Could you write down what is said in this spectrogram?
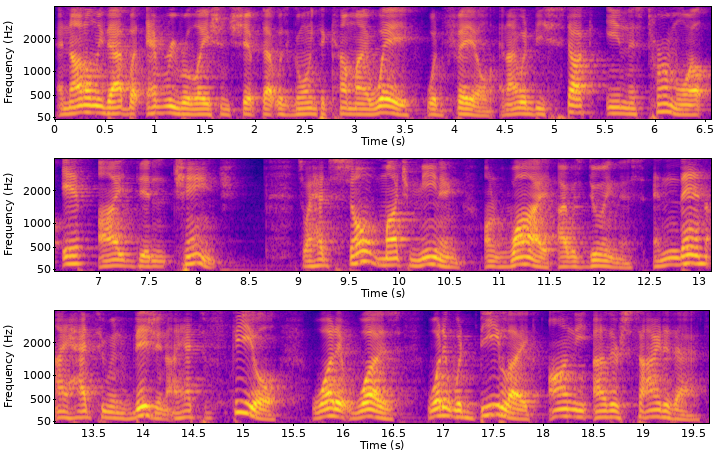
and not only that, but every relationship that was going to come my way would fail. And I would be stuck in this turmoil if I didn't change. So I had so much meaning on why I was doing this. And then I had to envision, I had to feel what it was, what it would be like on the other side of that.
